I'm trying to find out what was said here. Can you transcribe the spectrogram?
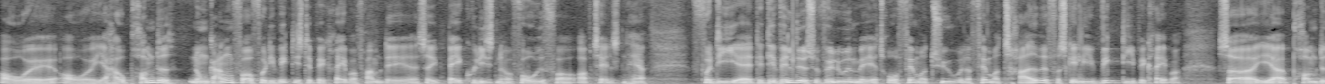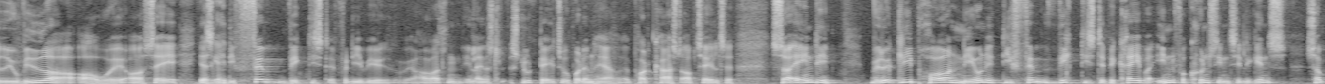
og, øh, og jeg har jo promptet nogle gange for at få de vigtigste begreber frem, det, altså bag kulissen og forud for optagelsen her. Fordi at det, det væltede jo selvfølgelig ud med, jeg tror, 25 eller 35 forskellige vigtige begreber. Så jeg promptede jo videre og, øh, og sagde, jeg skal have de fem vigtigste, fordi vi har også en, en eller anden slutdato på den her podcast-optagelse. Så Andy, vil du ikke lige prøve at nævne de fem vigtigste begreber inden for kunstig intelligens, som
